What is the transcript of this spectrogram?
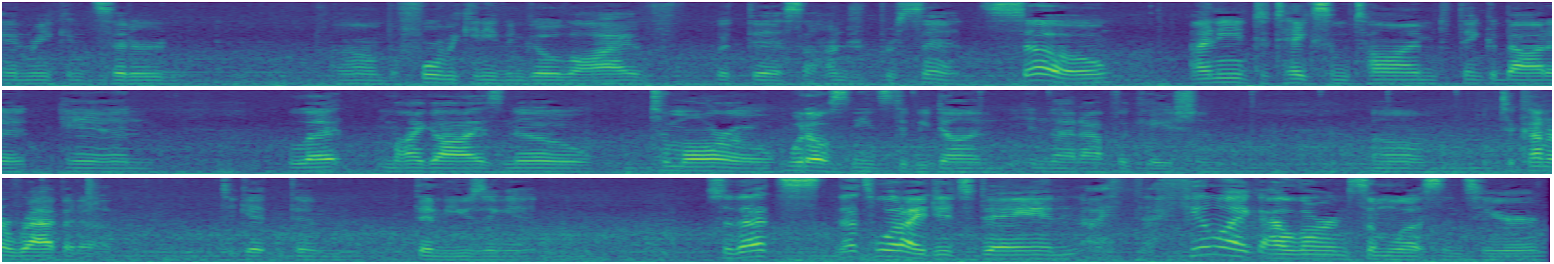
and reconsidered um, before we can even go live with this 100%. So I need to take some time to think about it and let my guys know tomorrow what else needs to be done in that application um, to kind of wrap it up to get them them using it. So that's that's what I did today, and I, I feel like I learned some lessons here.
